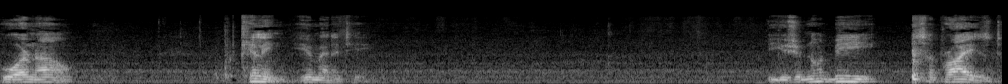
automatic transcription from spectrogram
who are now killing humanity. You should not be surprised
